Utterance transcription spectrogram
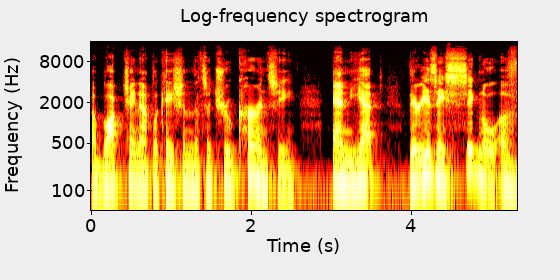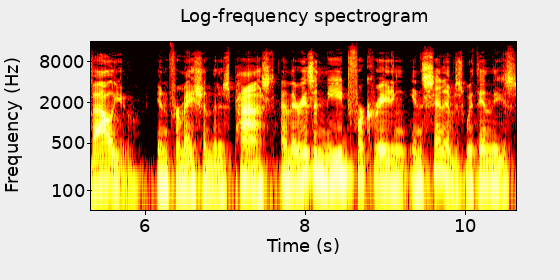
a, blockchain application that's a true currency, and yet there is a signal of value information that is passed, and there is a need for creating incentives within these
